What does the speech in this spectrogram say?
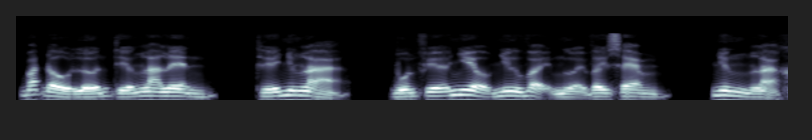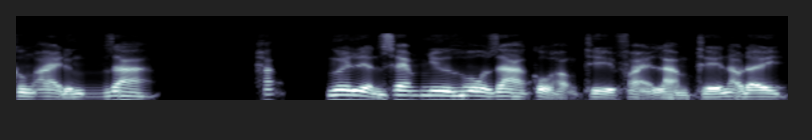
bắt đầu lớn tiếng la lên, thế nhưng là, bốn phía nhiều như vậy người vây xem, nhưng là không ai đứng ra. Hắc, ngươi liền xem như hô ra cổ họng thì phải làm thế nào đây?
